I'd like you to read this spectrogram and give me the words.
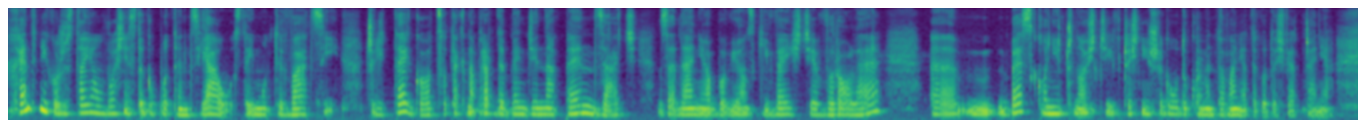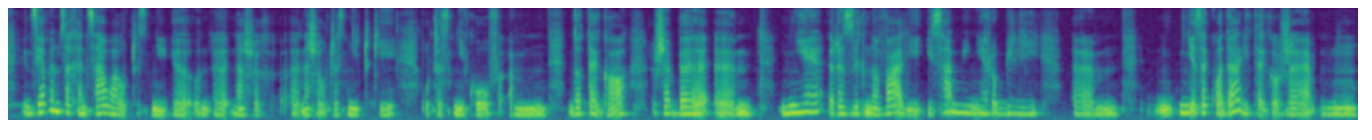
chętnie korzystają właśnie z tego potencjału, z tej motywacji, czyli tego, co tak naprawdę będzie napędzać zadania, obowiązki, wejście w rolę e, bez konieczności wcześniejszego udokumentowania tego doświadczenia. Więc ja bym zachęcała uczestni e, naszych, nasze uczestniczki, uczestników do tego, żeby nie rezygnowali i sami nie robili nie zakładali tego, że mm,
